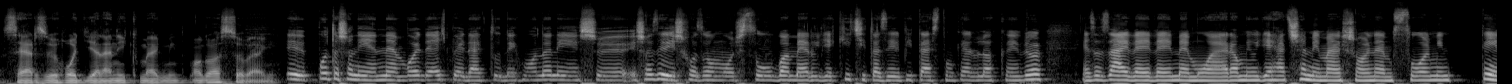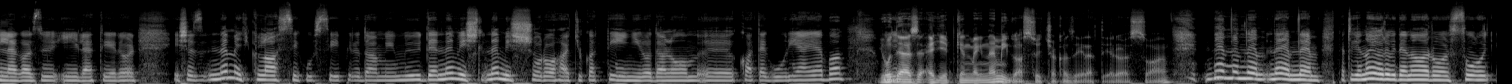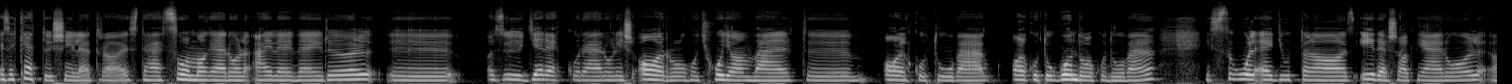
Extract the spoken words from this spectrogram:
a szerző hogy jelenik meg, mint maga a szöveg? Ő, pontosan ilyen nem volt, de egy példát tudnék mondani, és, és azért is hozom most szóba, mert ugye kicsit azért vitáztunk erről a könyvről. Ez az Ai Weiwei memoár, ami ugye hát semmi másról nem szól, mint tényleg az ő életéről. És ez nem egy klasszikus szépirodalmi mű, de nem is, nem is sorolhatjuk a tényirodalom kategóriájába. Jó, ugye, de ez egyébként meg nem igaz, hogy csak az életéről szól. Nem, nem, nem, nem, nem. Tehát ugye nagyon röviden arról szól, hogy ez egy kettős életrajz, tehát szól magáról Ai Weiweiről, az ő gyerekkoráról, és arról, hogy hogyan vált ö, alkotóvá, alkotó gondolkodóvá, és szól egyúttal az édesapjáról, ö,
